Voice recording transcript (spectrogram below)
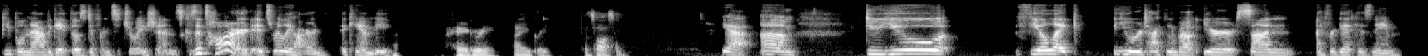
people navigate those different situations because it's hard it's really hard it can be i agree i agree that's awesome yeah um do you feel like you were talking about your son I forget his name.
